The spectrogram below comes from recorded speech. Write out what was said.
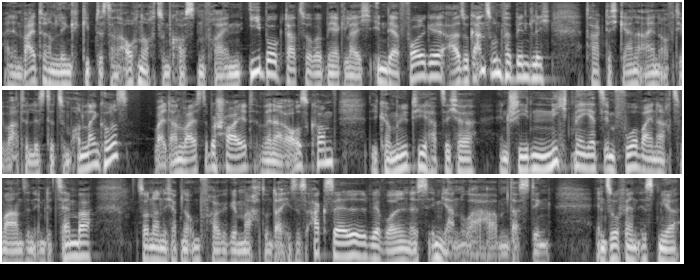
Einen weiteren Link gibt es dann auch noch zum kostenfreien E-Book, dazu aber mehr gleich in der Folge. Also ganz unverbindlich, trag dich gerne ein auf die Warteliste zum Online-Kurs, weil dann weißt du Bescheid, wenn er rauskommt. Die Community hat sich ja entschieden, nicht mehr jetzt im Vorweihnachtswahnsinn im Dezember, sondern ich habe eine Umfrage gemacht und da hieß es Axel, wir wollen es im Januar haben, das Ding. Insofern ist mir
